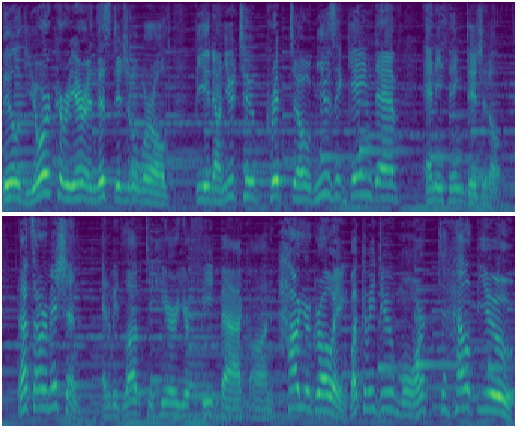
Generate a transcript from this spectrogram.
build your career in this digital world, be it on YouTube, crypto, music, game dev, anything digital. That's our mission, and we'd love to hear your feedback on how you're growing. What can we do more to help you?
